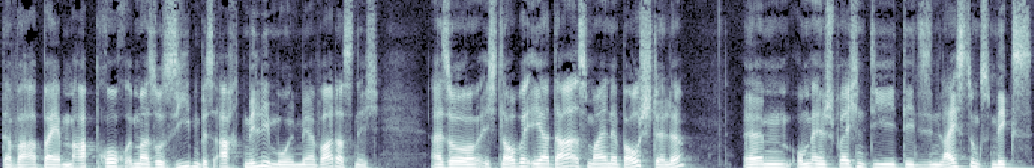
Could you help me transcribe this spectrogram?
da war beim Abbruch immer so sieben bis acht Millimol. Mehr war das nicht. Also ich glaube eher da ist meine Baustelle, ähm, um entsprechend die, die, diesen Leistungsmix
